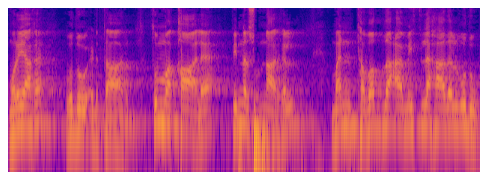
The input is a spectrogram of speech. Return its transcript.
முறையாக உது எடுத்தார். சும்மா கால பின்னர் சொன்னார்கள் மன் தவத்லஅ மிஸ்லஹாதல் உது.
